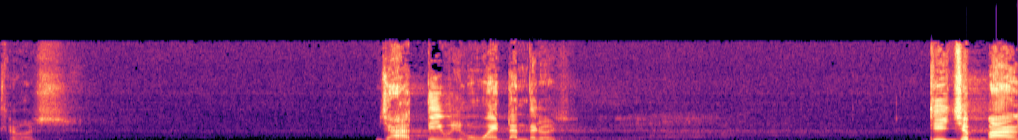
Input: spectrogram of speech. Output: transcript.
Terus Jati wetan terus. Di Jepang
